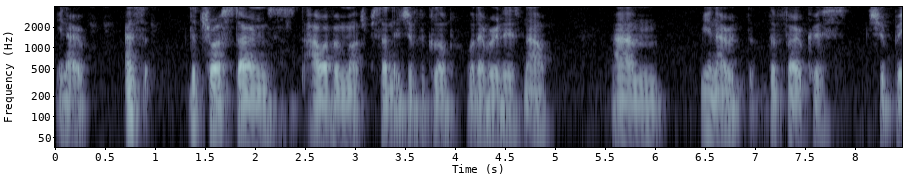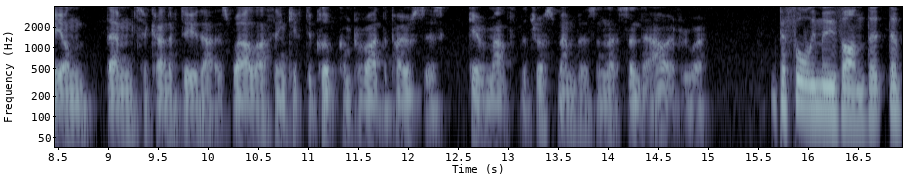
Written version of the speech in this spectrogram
You know, as the trust owns however much percentage of the club, whatever it is now. Um, you know, the, the focus should be on them to kind of do that as well. I think if the club can provide the posters, give them out to the trust members and let's send it out everywhere. Before we move on, the the,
